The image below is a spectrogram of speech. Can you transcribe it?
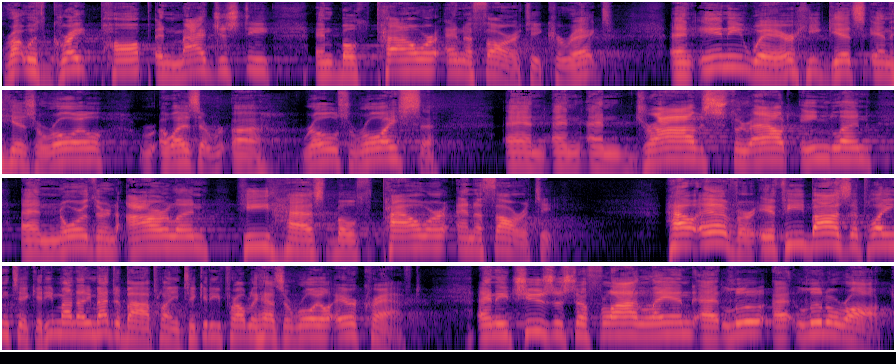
Right, with great pomp and majesty and both power and authority, correct? And anywhere he gets in his royal, what is it, uh, Rolls Royce, uh, and, and, and drives throughout England and Northern Ireland, he has both power and authority. However, if he buys a plane ticket, he might not even have to buy a plane ticket, he probably has a royal aircraft. And he chooses to fly and land at Little, at Little Rock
